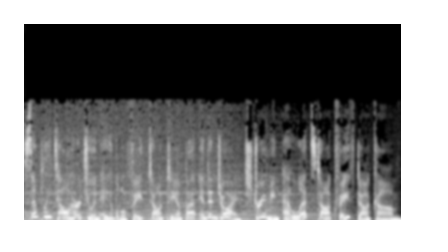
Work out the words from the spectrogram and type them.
Simply tell her to enable Faith Talk Tampa and enjoy streaming at letstalkfaith.com.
